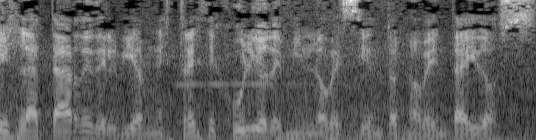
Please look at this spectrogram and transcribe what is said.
Es la tarde del viernes 3 de julio de 1992.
